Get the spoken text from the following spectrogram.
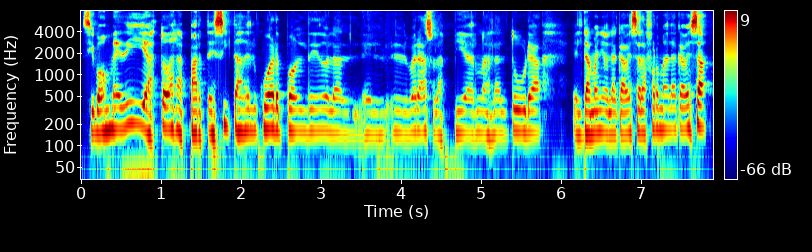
si vos medías todas las partecitas del cuerpo, el dedo, el, el brazo, las piernas, la altura, el tamaño de la cabeza, la forma de la cabeza,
